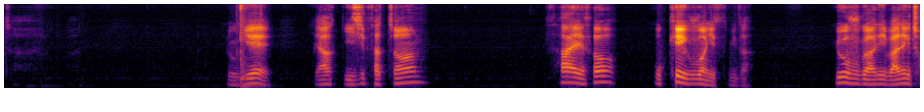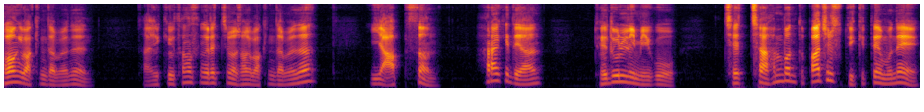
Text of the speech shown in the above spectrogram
자, 여기에 약 24.4에서 5K 구간이 있습니다. 이 구간이 만약에 저항이 막힌다면은 자, 이렇게 상승을 했지만 저항이 막힌다면은 이 앞선 하락에 대한 되돌림이고 재차 한 번 더 빠질 수도 있기 때문에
